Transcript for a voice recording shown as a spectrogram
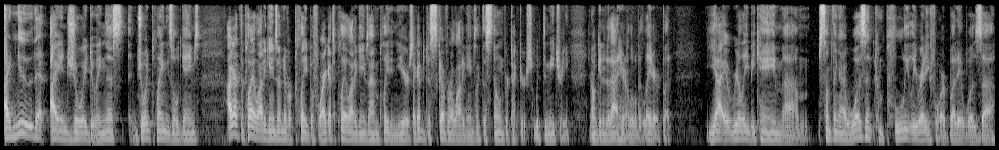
I knew that I enjoy doing this, enjoyed playing these old games. I got to play a lot of games I've never played before. I got to play a lot of games I haven't played in years. I got to discover a lot of games like the Stone Protectors with Dimitri. And I'll get into that here in a little bit later. But yeah, it really became um, something I wasn't completely ready for, but it was uh,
